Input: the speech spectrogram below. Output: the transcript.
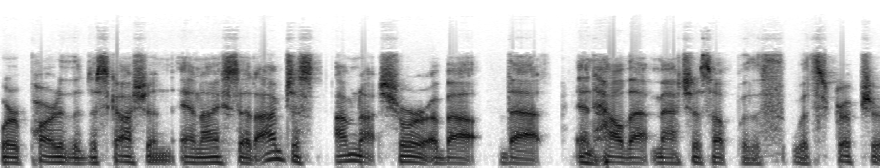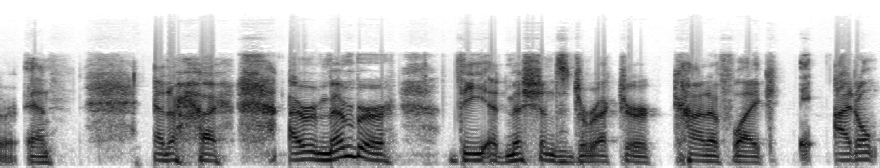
were part of the discussion. And I said, I'm just, I'm not sure about that and how that matches up with with scripture. And and I, I remember the admissions director kind of like I don't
